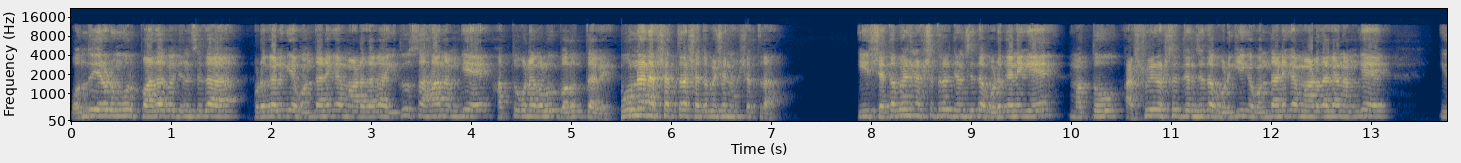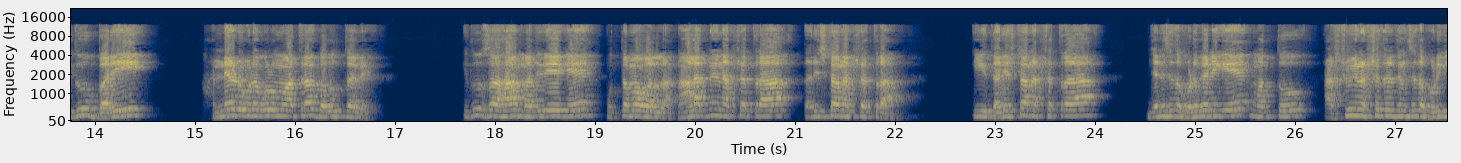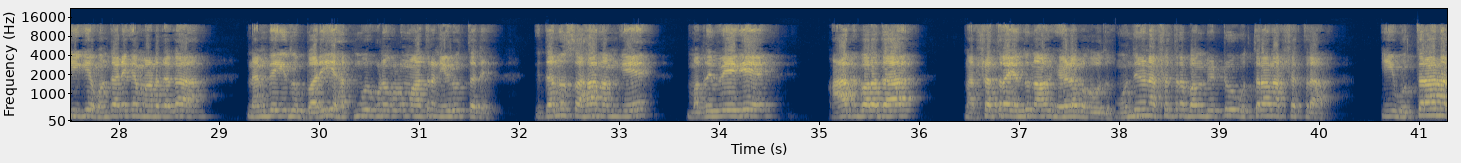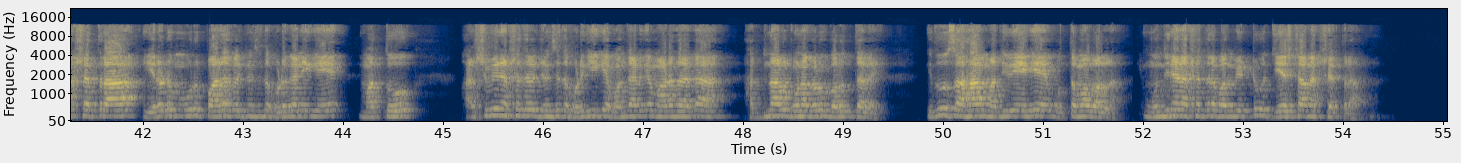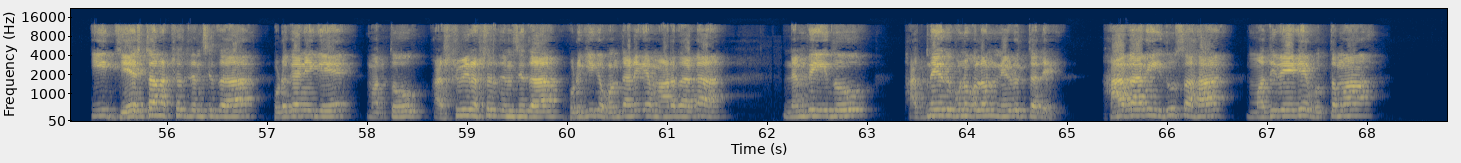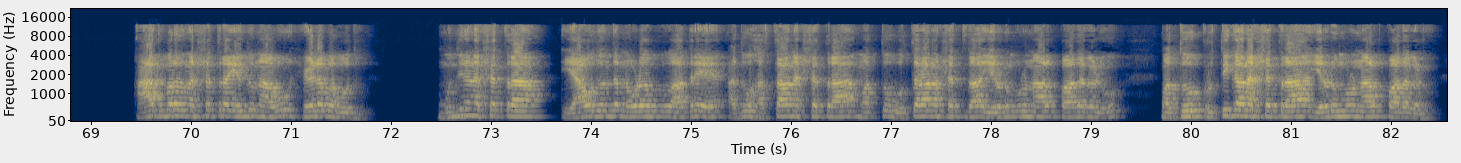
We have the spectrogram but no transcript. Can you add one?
ಒಂದು, ಎರಡು, ಮೂರು ಪಾದಗಳು ಜನಿಸಿದ ಹುಡುಗನಿಗೆ ಹೊಂದಾಣಿಕೆ ಮಾಡಿದಾಗ ಇದು ಸಹ ನಮಗೆ ಹತ್ತು ಗುಣಗಳು ಬರುತ್ತವೆ. ಪೂರ್ಣ ನಕ್ಷತ್ರ ಶತಭಿಷ ನಕ್ಷತ್ರ. ಈ ಶತಭಿಷ ನಕ್ಷತ್ರ ಜನಿಸಿದ ಹುಡುಗನಿಗೆ ಮತ್ತು ಅಶ್ವಿನಿ ನಕ್ಷತ್ರ ಜನಿಸಿದ ಹುಡುಗಿಗೆ ಹೊಂದಾಣಿಕೆ ಮಾಡಿದಾಗ ನಮಗೆ ಇದು ಬರೀ ಹನ್ನೆರಡು ಗುಣಗಳು ಮಾತ್ರ ಬರುತ್ತವೆ. ಇದು ಸಹ ಮದುವೆಗೆ ಉತ್ತಮವಲ್ಲ. ನಾಲ್ಕನೇ ನಕ್ಷತ್ರ ಧರಿಷ್ಠ ನಕ್ಷತ್ರ. ಈ ಧರಿಷ್ಠ ನಕ್ಷತ್ರ ಜನಿಸಿದ ಹುಡುಗನಿಗೆ ಮತ್ತು ಅಶ್ವಿನಿ ನಕ್ಷತ್ರ ಜನಿಸಿದ ಹುಡುಗಿಗೆ ಹೊಂದಾಣಿಕೆ ಮಾಡಿದಾಗ ನಮಗೆ ಇದು ಬರೀ ಹದಿಮೂರು ಗುಣಗಳು ಮಾತ್ರ ನೀಡುತ್ತದೆ. ಇದನ್ನು ಸಹ ನಮಗೆ ಮದುವೆಗೆ ಆಗಬಾರದ ನಕ್ಷತ್ರ ಎಂದು ನಾವು ಹೇಳಬಹುದು. ಮುಂದಿನ ನಕ್ಷತ್ರ ಬಂದ್ಬಿಟ್ಟು ಉತ್ತರ ನಕ್ಷತ್ರ. ಈ ಉತ್ತರ ನಕ್ಷತ್ರ ಎರಡು ಮೂರು ಪಾದಗಳು ಜನಿಸಿದ ಹುಡುಗನಿಗೆ ಮತ್ತು ಅಶ್ವಿನಿ ನಕ್ಷತ್ರ ಜನಿಸಿದ ಹುಡುಗಿಗೆ ಹೊಂದಾಣಿಕೆ ಮಾಡಿದಾಗ ಹದಿನಾಲ್ಕು ಗುಣಗಳು ಬರುತ್ತವೆ. ಇದು ಸಹ ಮದುವೆಗೆ ಉತ್ತಮವಲ್ಲ. ಮುಂದಿನ ನಕ್ಷತ್ರ ಬಂದ್ಬಿಟ್ಟು ಜ್ಯೇಷ್ಠ ನಕ್ಷತ್ರ. ಈ ಜ್ಯೇಷ್ಠ ನಕ್ಷತ್ರ ಜನಿಸಿದ ಹುಡುಗನಿಗೆ ಮತ್ತು ಅಶ್ವಿನಿ ನಕ್ಷತ್ರ ಜನಿಸಿದ ಹುಡುಗಿಗೆ ಹೊಂದಾಣಿಕೆ ಮಾಡಿದಾಗ ನಮಗೆ ಇದು ಹದಿನೈದು ಗುಣಗಳನ್ನು ನೀಡುತ್ತದೆ. ಹಾಗಾಗಿ ಇದು ಸಹ ಮದುವೆಗೆ ಉತ್ತಮ ಆಗಬಾರದ ನಕ್ಷತ್ರ ಎಂದು ನಾವು ಹೇಳಬಹುದು. ಮುಂದಿನ ನಕ್ಷತ್ರ ಯಾವುದು ಅಂತ ನೋಡೋದಾದ್ರೆ ಅದು ಹಸ್ತ ನಕ್ಷತ್ರ ಮತ್ತು ಉತ್ತರ ನಕ್ಷತ್ರ ಎರಡು ಮೂರು ನಾಲ್ಕು ಪಾದಗಳು ಮತ್ತು ಕೃತಿಕಾ ನಕ್ಷತ್ರ ಎರಡು ಮೂರು ನಾಲ್ಕು ಪಾದಗಳು.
